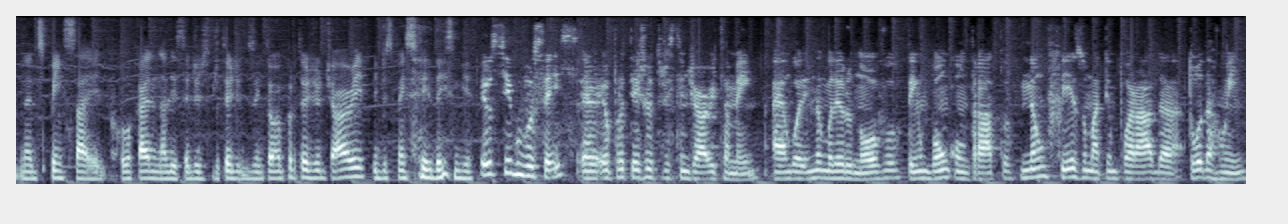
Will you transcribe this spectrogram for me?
né, dispensar ele, colocar ele na lista de desprotegidos. Então eu protegi o Jerry e dispensei o Smith. Eu sigo vocês, é, eu protejo o Tristan Jerry também. É ainda um goleiro novo, tem um bom contrato, não fez uma temporada toda ruim.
